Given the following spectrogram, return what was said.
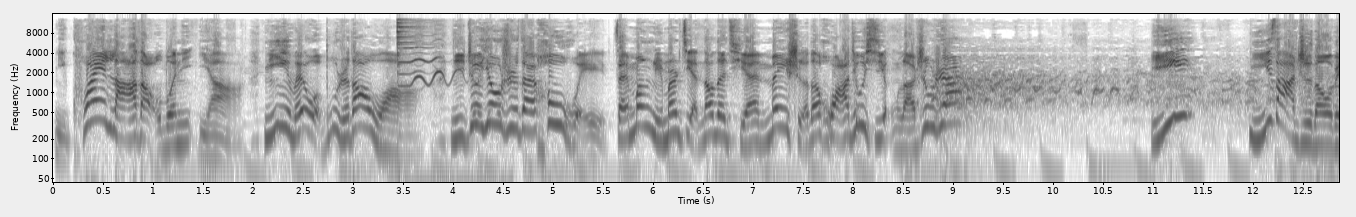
你快拉倒吧你呀！你以为我不知道啊？你这又是在后悔，在梦里面捡到的钱没舍得花就醒了，是不是？”咦，你咋知道的？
